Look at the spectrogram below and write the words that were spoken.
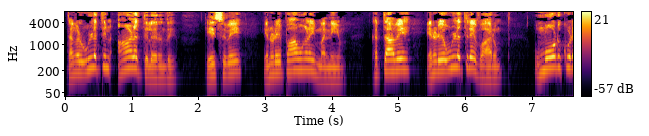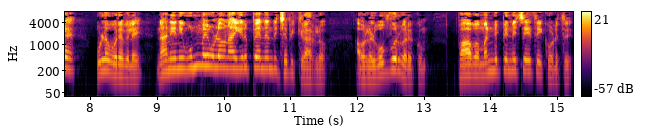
தங்கள் உள்ளத்தின் ஆழத்திலிருந்து இயேசுவே என்னுடைய பாவங்களை மன்னியும். கத்தாவே என்னுடைய உள்ளத்திலே வாரும். உம்மோடு கூட உள்ள உறவிலே நான் இனி உண்மை உள்ளவனாய் இருப்பேன் என்று ஜெபிக்கிறார்களோ? அவர்கள் ஒவ்வொருவருக்கும் பாவ மன்னிப்பின் நிச்சயத்தை கொடுத்து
